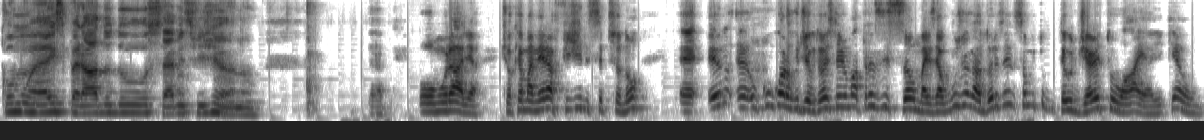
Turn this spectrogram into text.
como é esperado do Sevens fijiano. É. Ô Muralha, de qualquer maneira, a Fiji decepcionou. É, eu, eu, concordo com o Diego, talvez tenha uma transição, mas alguns jogadores eles são muito. Tem o Jerry Tuai aí, que é um,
